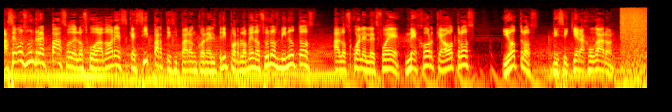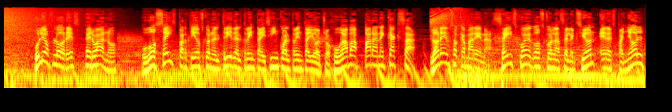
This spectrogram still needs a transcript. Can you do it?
hacemos un repaso de los jugadores que sí participaron con el Tri por lo menos unos minutos, a los cuales les fue mejor que a otros y otros ni siquiera jugaron. Julio Flores, peruano, jugó seis partidos con el Tri del 35 al 38, jugaba para Necaxa. Lorenzo Camarena, seis juegos con la selección, era español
